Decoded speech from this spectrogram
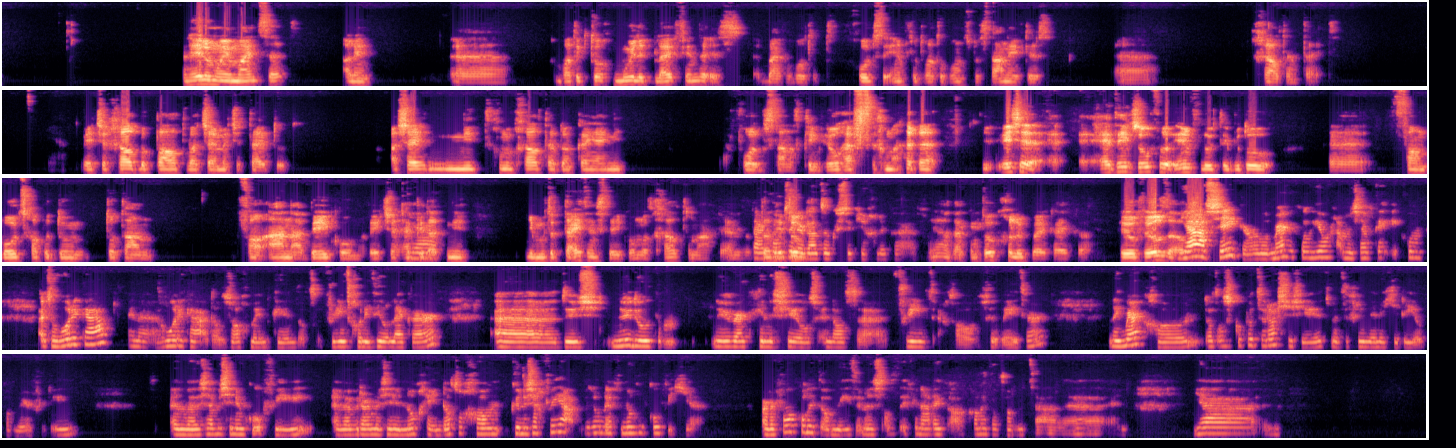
Een hele mooie mindset. Alleen, eh, wat ik toch moeilijk blijf vinden is bijvoorbeeld het grootste invloed wat op ons bestaan heeft, is eh, geld en tijd. Weet je, geld bepaalt wat jij met je tijd doet. Als jij niet genoeg geld hebt, dan kan jij niet voortbestaan. Dat klinkt heel heftig, maar eh, weet je, het heeft zoveel invloed. Ik bedoel, van boodschappen doen tot aan van A naar B komen. Weet je, heb je dat niet, je moet er tijd in steken om dat geld te maken. En Daar dat komt heeft ook, inderdaad ook een stukje geluk uit. ja, daar komt ook geluk bij kijken. Heel veel zelfs. Ja, zeker. Want dat merk ik ook heel erg aan mezelf. Kijk, ik kom uit de horeca. En eh, horeca, dat is algemeen bekend, dat verdient gewoon niet heel lekker. Eh, dus nu doe ik hem, nu werk ik in de sales en dat eh, verdient echt wel veel beter. En ik merk gewoon dat als ik op het terrasje zit met een vriendinnetje die ook wat meer verdient. En we hebben zin in koffie en we hebben daar maar zin in nog geen. Dat we gewoon kunnen zeggen van ja, we doen even nog een koffietje. Maar daarvoor kon ik dat niet. En dan is altijd even nadenken, oh, kan ik dat wel betalen? En ja,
